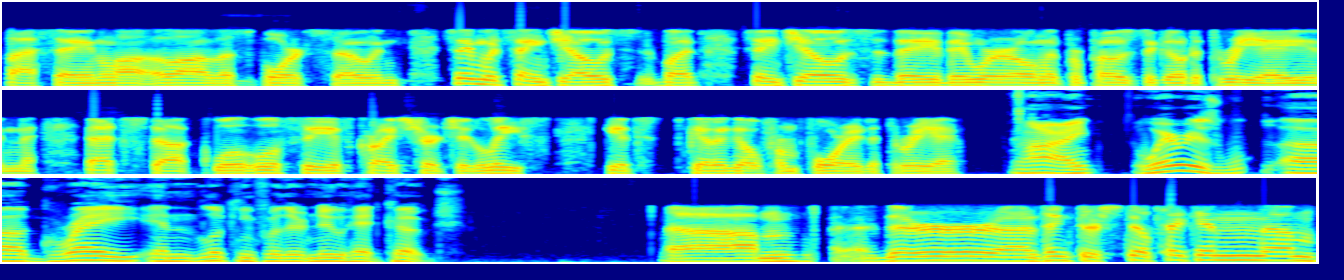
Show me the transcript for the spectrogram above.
Class A in a lot, a lot of the sports. So, and same with St. Joe's, but St. Joe's they they were only proposed to go to 3A, and that stuck. We'll we'll see if Christ Church at least gets going to go from 4A to 3A. All right, where is uh, Gray in looking for their new head coach? Um, they're, I think they're still taking um,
